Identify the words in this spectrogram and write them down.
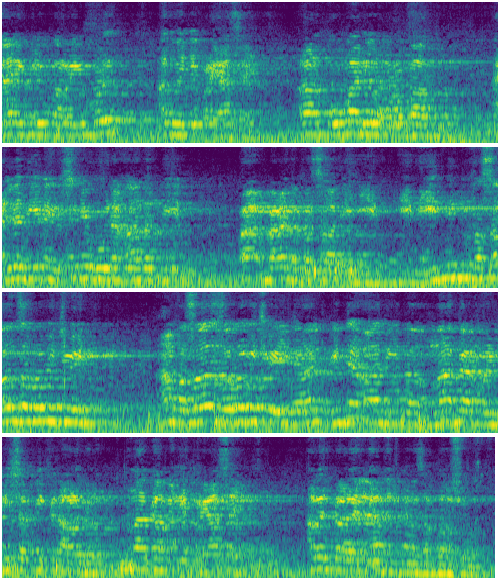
ആരെങ്കിലും പറയുമ്പോൾ അത് വലിയ പ്രയാസമായി. അതാണ് പൂമാരികൾ ഉറപ്പാക്കുന്നത് ഈ ദീനിന് ഫസാദ് സംഭവിച്ചു കഴിഞ്ഞു. ആ ഫസാദ് സംഭവിച്ചു കഴിഞ്ഞാൽ പിന്നെ ആ ദീനെ നന്നാക്കാൻ വേണ്ടി ശ്രമിക്കുന്ന ആളുകൾ നന്നാക്കാൻ വലിയ പ്രയാസമായിരുന്നു അവർക്കാണ് എല്ലാത്തിനും സന്തോഷവും.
